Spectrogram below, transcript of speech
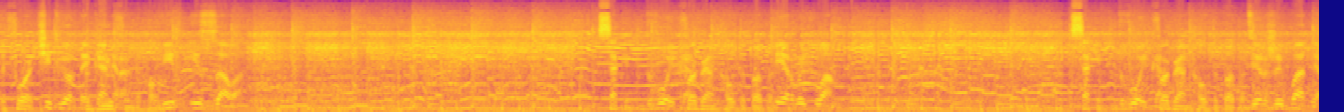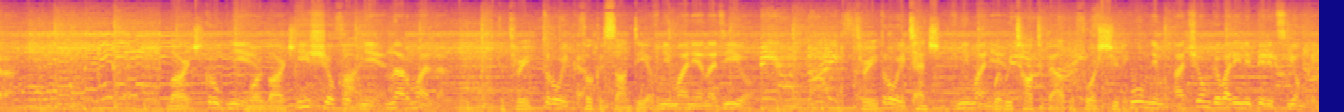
The Четвертая камера. the. Вид из зала. Second, Двойка. foreground hold above it. Первый план. Second, Двойка. foreground hold above it. Держи Батлера. Large, Крупнее. more large. Еще крупнее. Нормально. The three, Тройка. focus on Dio. Внимание на Дио. Three, attention. Внимание. What we talked about before shooting. Помним, о чем говорили перед съемкой.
